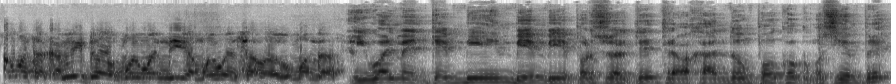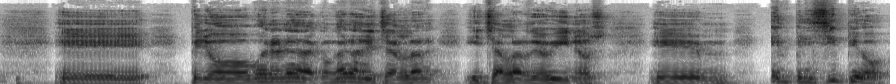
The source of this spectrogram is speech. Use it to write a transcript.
¿Cómo estás, Carlito? Muy buen día, muy buen sábado. ¿Cómo andas? Igualmente, bien, bien, bien, por suerte, trabajando un poco, como siempre. Eh, pero bueno, nada, con ganas de charlar y charlar de ovinos. Eh, en principio,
